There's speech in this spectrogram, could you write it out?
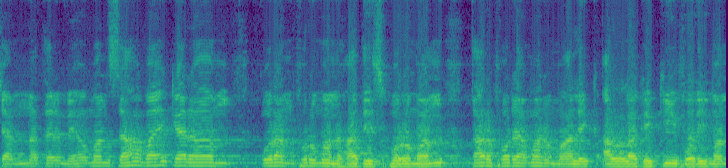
জান্নাতের মেহমান সাহাবাই কেরাম, কোরআন ফরমান, হাদিস ফরমান, তারপরে আমার মালিক আল্লাহকে কি পরিমাণ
